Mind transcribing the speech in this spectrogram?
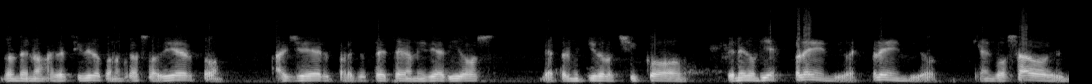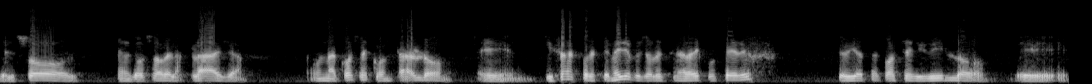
donde nos ha recibido con los brazos abiertos. Ayer, para que ustedes tengan una idea, Dios le ha permitido a los chicos tener un día espléndido, espléndido, que han gozado del, sol, que han gozado de la playa. Una cosa es contarlo, eh, quizás por este medio que yo les agradezco a ustedes, pero otra cosa es vivirlo eh,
